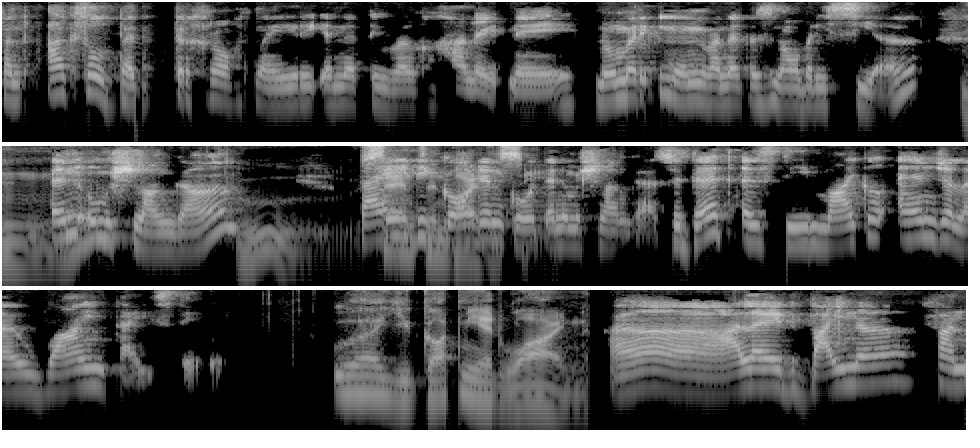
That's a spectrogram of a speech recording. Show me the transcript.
want ek sal bitter graag na hierdie ene toe wou gegaan het, nê. Nee. Nommer 1 want dit is naby die see Mm. in Umhlanga. Ooh, by Sandton die Garden. Court in Umhlanga. So dit is die Michelangelo wine tasting. O, you got me at wine. Ah, hulle het wyne van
